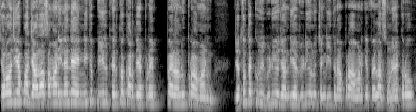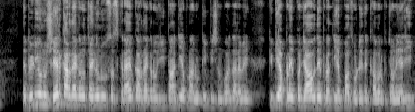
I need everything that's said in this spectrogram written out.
ਚਲੋ ਜੀ, ਆਪਾਂ ਜ਼ਿਆਦਾ ਸਮਾਂ ਨਹੀਂ ਲੈਂਦੇ, ਇੰਨੀ ਕੁ ਅਪੀਲ ਫਿਰ ਤੋਂ ਕਰਦੇ ਆਪਣੇ ਭੈਣਾਂ ਨੂੰ, ਭਰਾਵਾਂ ਨੂੰ। ਜਿੱਥੋਂ ਤੱਕ ਵੀ ਵੀਡੀਓ ਜਾਂਦੀ ਹੈ ਵੀਡੀਓ ਨੂੰ ਚੰਗੀ ਤਰ੍ਹਾਂ ਭਰਾ ਬਣ ਕੇ ਪਹਿਲਾਂ ਸੁਣਿਆ ਕਰੋ ਤੇ ਵੀਡੀਓ ਨੂੰ ਸ਼ੇਅਰ ਕਰਦਿਆ ਕਰੋ, ਚੈਨਲ ਨੂੰ ਸਬਸਕ੍ਰਾਈਬ ਕਰਦਿਆ ਕਰੋ ਜੀ, ਤਾਂ ਕਿ ਆਪਣਾ ਨੋਟੀਫਿਕੇਸ਼ਨ ਪਹੁੰਚਦਾ ਰਹੇ, ਕਿਉਂਕਿ ਆਪਣੇ ਪੰਜਾਬ ਦੇ ਪ੍ਰਤੀ ਆਪਾਂ ਤੁਹਾਡੇ ਤੇ ਖਬਰ ਪਹੁੰਚਾਉਣੀ ਆ ਜੀ।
